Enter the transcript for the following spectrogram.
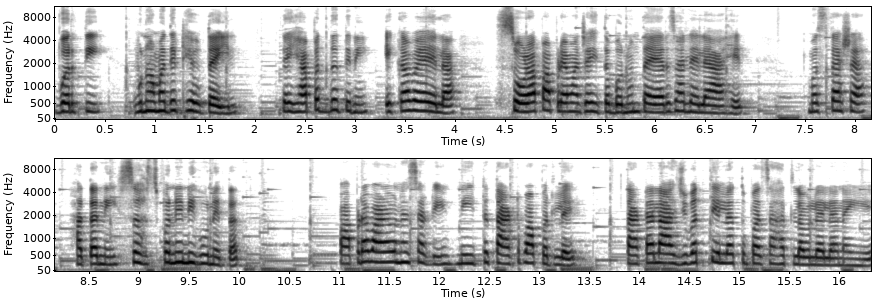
वरती उन्हामध्ये ठेवता येईल. तर ह्या पद्धतीने एका वेळेला सोळा पापड्या माझ्या इथं बनून तयार झालेल्या आहेत. मस्त अशा हाताने सहजपणे निघून येतात. पापडा वाळवण्यासाठी मी इथं ताट वापरलं आहे ताटाला अजिबात तेला तुपाचा हात लावलेला नाही आहे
